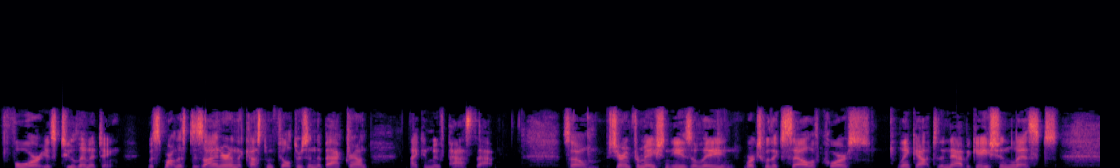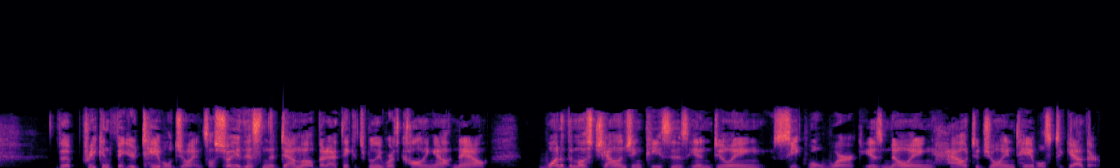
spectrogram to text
four is too limiting. With SmartList Designer and the custom filters in the background, I can move past that. So share information easily, works with Excel, of course, link out to the navigation lists. The pre-configured table joins, I'll show you this in the demo, but I think it's really worth calling out now one of the most challenging pieces in doing SQL work is knowing how to join tables together,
